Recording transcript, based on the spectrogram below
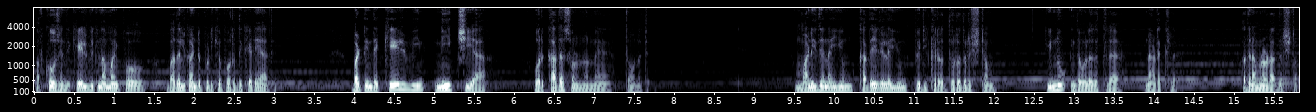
அஃப்கோர்ஸ் இந்த கேள்விக்கு நம்ம இப்போ பதில் கண்டுபிடிக்க போகிறது கிடையாது. பட் இந்த கேள்வி நீச்சியாக ஒரு கதை சொல்லணும்னு தோணுது. மனிதனையும் கதைகளையும் பிரிக்கிற துரதிருஷ்டம் இன்னும் இந்த உலகத்தில் நடக்கல. அது நம்மளோட அதிர்ஷ்டம்.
